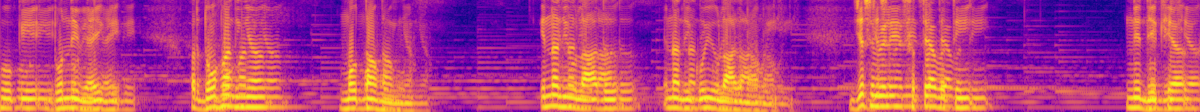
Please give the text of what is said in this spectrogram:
ਹੋ ਕੇ ਦੋਨੇ ਵਿਆਹੇ ਗਏ ਪਰ ਦੋਹਾਂ ਦੀਆਂ ਮੌਤਾਂ ਹੋ ਗਈਆਂ। ਇਹਨਾਂ ਦੀ ਔਲਾਦ ਇਹਨਾਂ ਦੀ ਕੋਈ ਔਲਾਦ ਨਾ ਹੋਈ। ਜਿਸ ਵੇਲੇ ਸਤਿਆਵਤੀ ਨੇ ਦੇਖਿਆ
